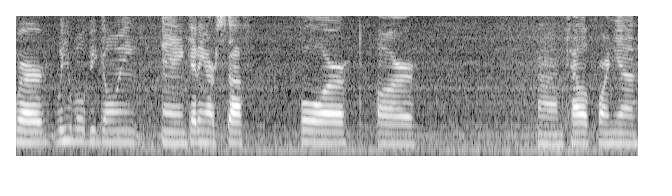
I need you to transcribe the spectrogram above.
where we will be going and getting our stuff for our um, California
